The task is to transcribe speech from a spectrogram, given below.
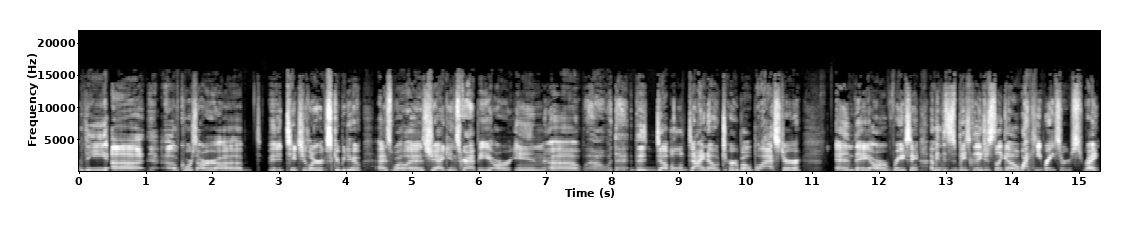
The uh, of course our uh, titular Scooby Doo, as well as Shaggy and Scrappy, are in uh, well, what the the Double Dino Turbo Blaster, and they are racing. I mean, this is basically just like a wacky racers, right?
